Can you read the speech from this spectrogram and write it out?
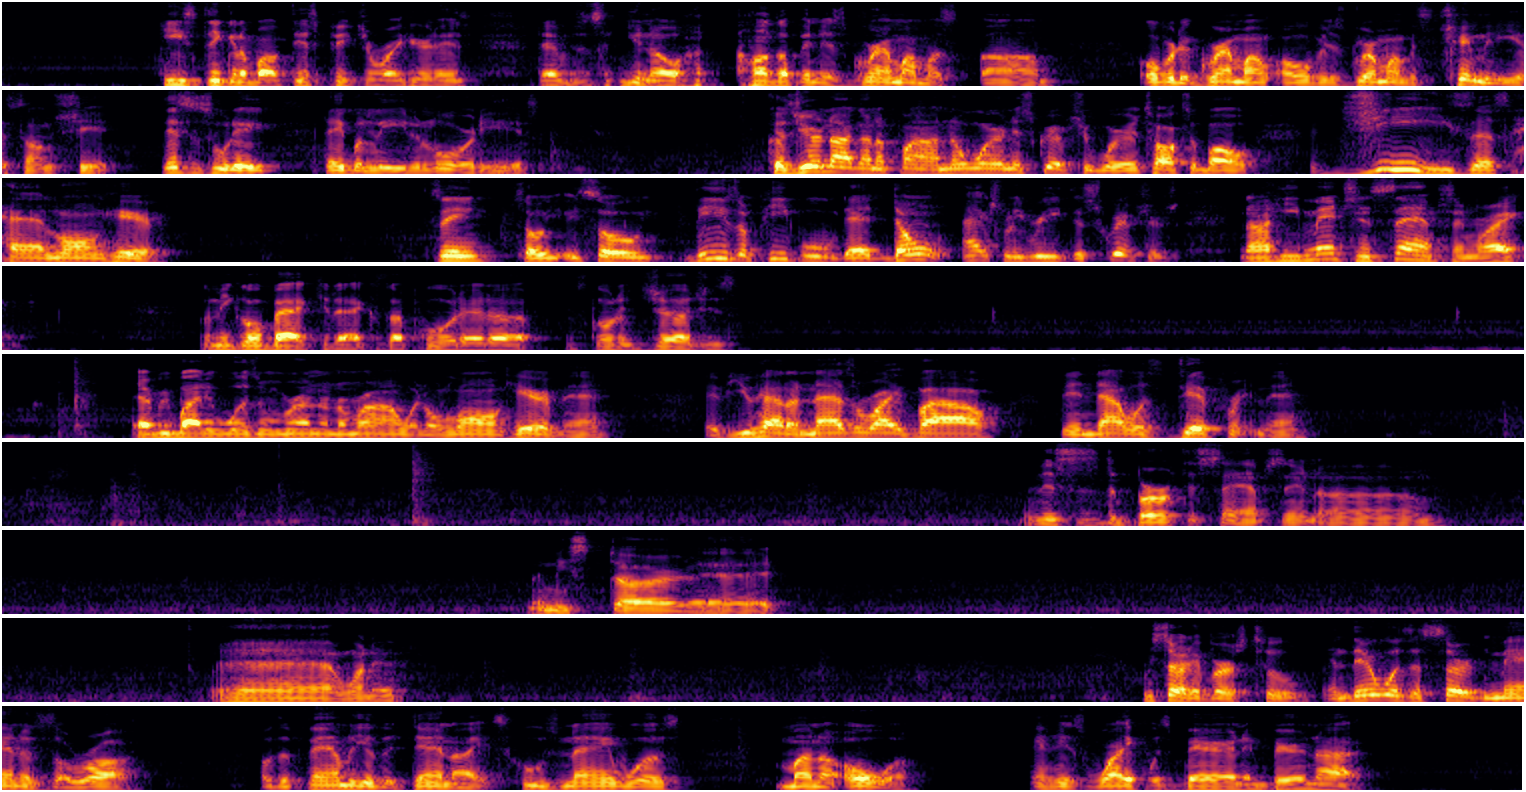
He's thinking about this picture right here that's that was you know hung up in his grandmama's um over the grandma over his grandmama's chimney or some shit. This is who they they believe the Lord is. Because you're not going to find nowhere in the scripture where it talks about Jesus had long hair. See, so so these are people that don't actually read the scriptures. Now he mentioned Samson, right? Let me go back to that because I pulled that up. Let's go to Judges. Everybody wasn't running around with no long hair, man. If you had a Nazarite vow, then that was different, man. And this is the birth of Samson. Um, let me start at. Uh, I want to. We start at verse 2. And there was a certain man of Zorah, of the family of the Danites, whose name was Manoah, and his wife was barren and bare not.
